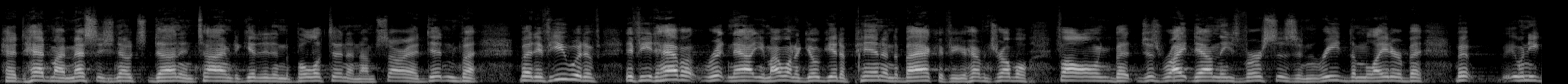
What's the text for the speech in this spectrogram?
had had my message notes done in time to get it in the bulletin, and I'm sorry I didn't. But, but if you would have, if you'd have it written out, you might want to go get a pen in the back if you're having trouble following. But just write down these verses and read them later. But, but when you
